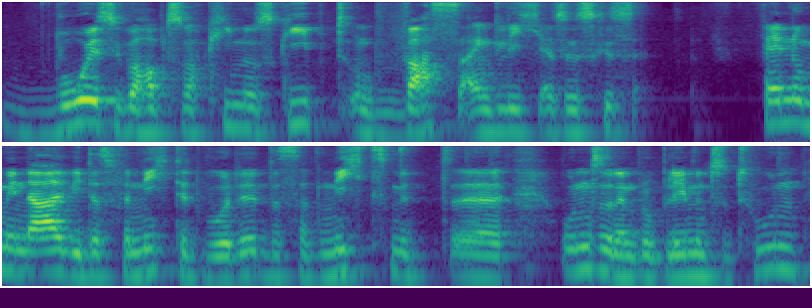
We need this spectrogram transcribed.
wo es überhaupt noch Kinos gibt und was eigentlich, also es ist phänomenal, wie das vernichtet wurde. Das hat nichts mit äh, unseren Problemen zu tun.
